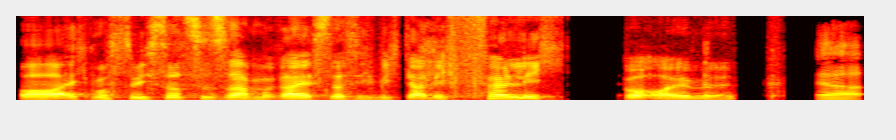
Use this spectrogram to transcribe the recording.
oh, ich musste mich so zusammenreißen, dass ich mich da nicht völlig beäumel. ja.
